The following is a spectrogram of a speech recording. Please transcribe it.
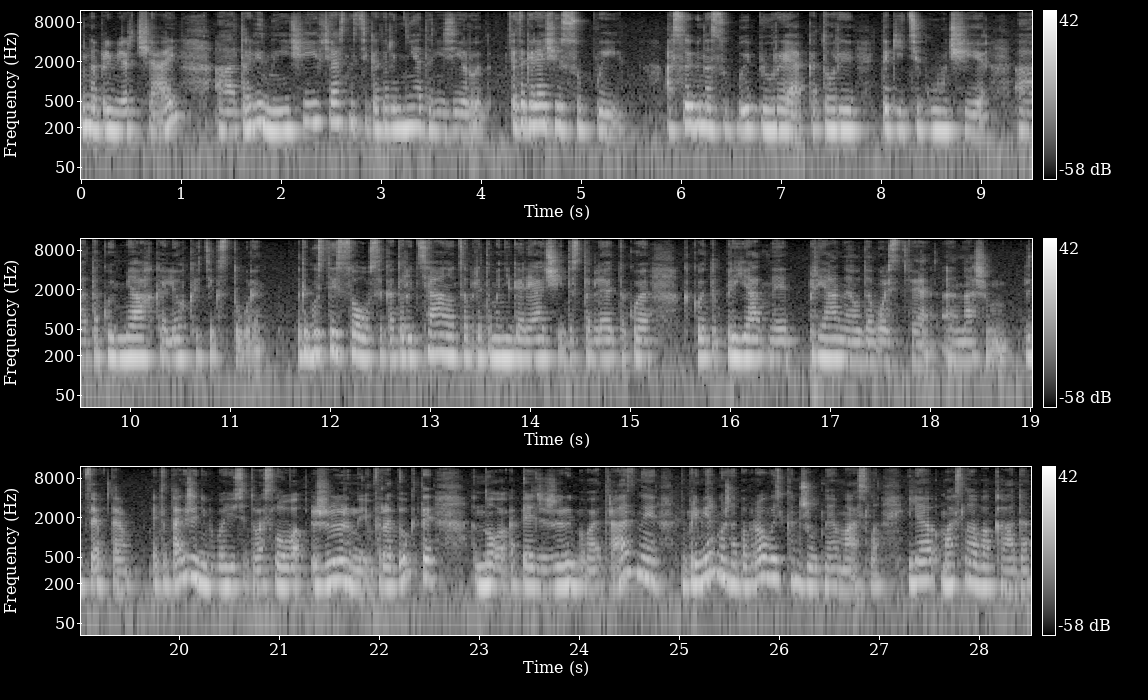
например, чай, а, травяные чаи, в частности, которые не тонизируют. Это горячие супы, особенно супы-пюре, которые такие тягучие, а, такой мягкой, легкой текстуры. Это густые соусы, которые тянутся, при этом они горячие, доставляют такое какое-то приятное, пряное удовольствие э, нашим рецепторам. Это также, не побоюсь этого слова, жирные продукты, но, опять же, жиры бывают разные. Например, можно попробовать кунжутное масло или масло авокадо.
